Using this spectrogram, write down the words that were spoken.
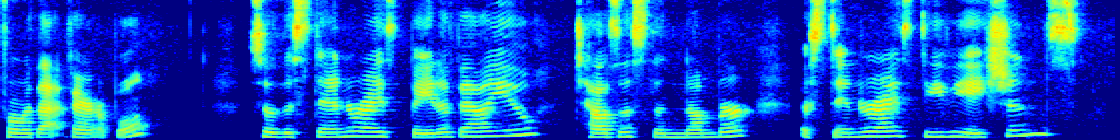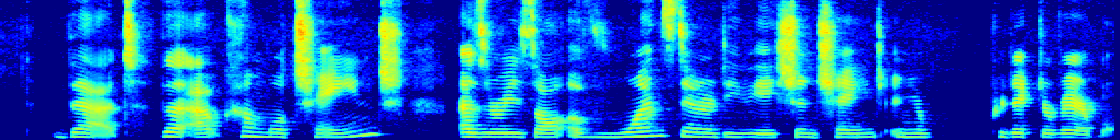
for that variable. So the standardized beta value tells us the number of standardized deviations that the outcome will change as a result of one standard deviation change in your predictor variable.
